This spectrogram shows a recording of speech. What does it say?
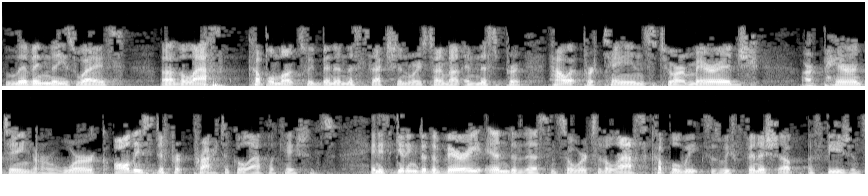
living these ways. Uh, the last couple months we've been in this section where he's talking about in this per, how it pertains to our marriage, our parenting, our work, all these different practical applications. And he's getting to the very end of this. And so we're to the last couple of weeks as we finish up Ephesians.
